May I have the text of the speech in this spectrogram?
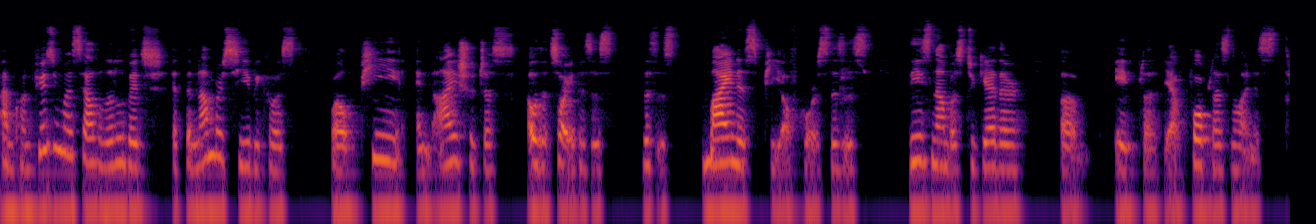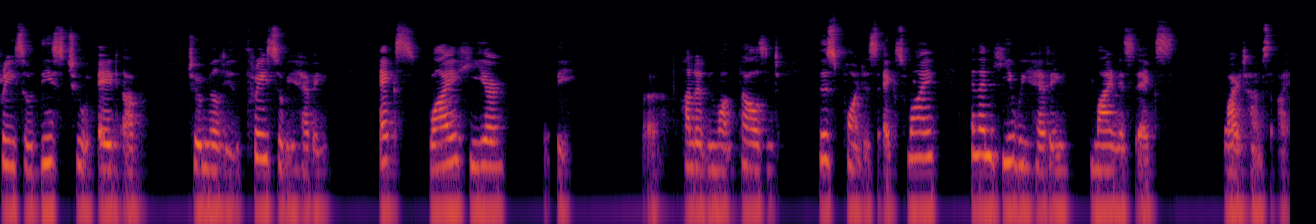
I'm confusing myself a little bit at the numbers here because, well, p and i should just, oh, sorry, this is, this is minus p, of course. This is these numbers together, um, 8 plus, yeah, 4 plus 9 is 3. So these two add up to a million three. So we're having x, y here, the uh, 101,000. This point is x, y. And then here we're having minus x, y times i.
